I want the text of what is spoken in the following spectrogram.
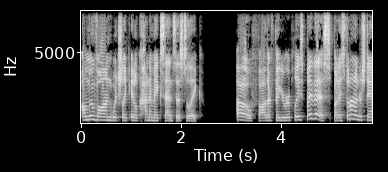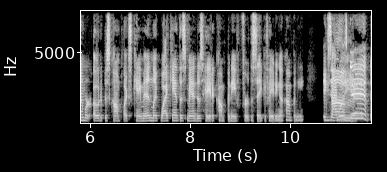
I'll move on which like it'll kind of make sense as to like oh, father figure replaced by this, but I still don't understand where Oedipus complex came in. Like why can't this man just hate a company for the sake of hating a company? Exactly. Was it?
